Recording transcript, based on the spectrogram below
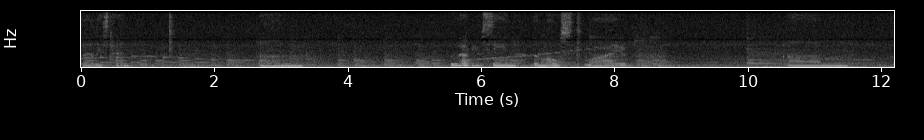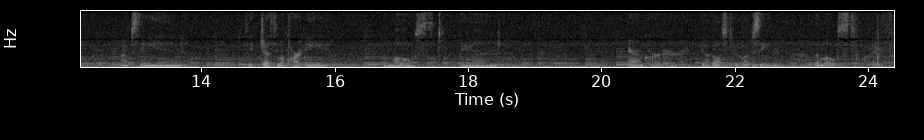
but at least ten. Um, who have you seen the most live? Um, I've seen Jesse McCartney the most and Aaron Carter. Yeah, those two I've seen the most live.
